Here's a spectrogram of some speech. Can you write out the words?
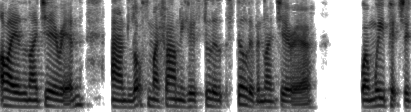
I, as a Nigerian, and lots of my family who still still live in Nigeria, when we picture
